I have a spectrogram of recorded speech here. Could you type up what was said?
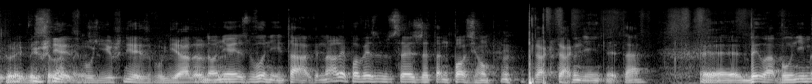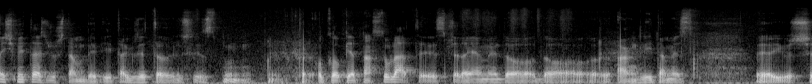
której Już nie wysyłamy. jest w Unii, już nie jest w Unii, ale No nie jest w Unii, tak, no ale powiedzmy sobie, że ten poziom tak, tak. unijny, tak? E, Była w Unii, myśmy też już tam byli, także to już jest mm, około 15 lat e, sprzedajemy do, do Anglii. Tam jest e, już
